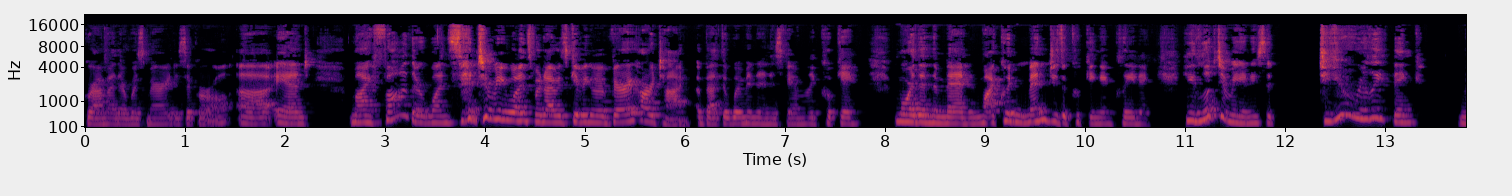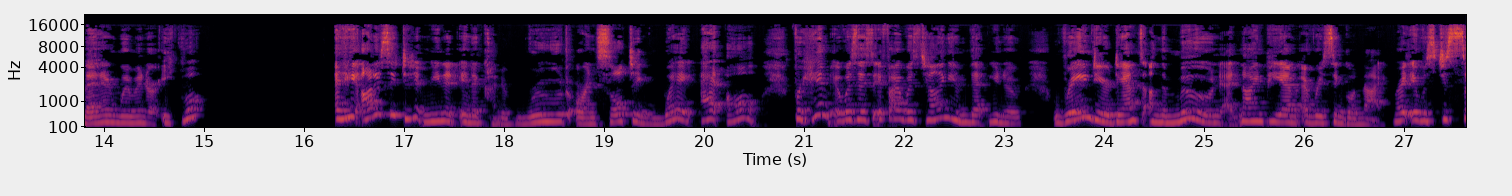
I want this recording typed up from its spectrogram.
grandmother was married as a girl. Uh, and my father once said to me once when I was giving him a very hard time about the women in his family cooking more than the men and why couldn't men do the cooking and cleaning? He looked at me and he said, do you really think men and women are equal? And he honestly didn't mean it in a kind of rude or insulting way at all. For him, it was as if I was telling him that, you know, reindeer dance on the moon at 9 p.m. every single night, right? It was just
